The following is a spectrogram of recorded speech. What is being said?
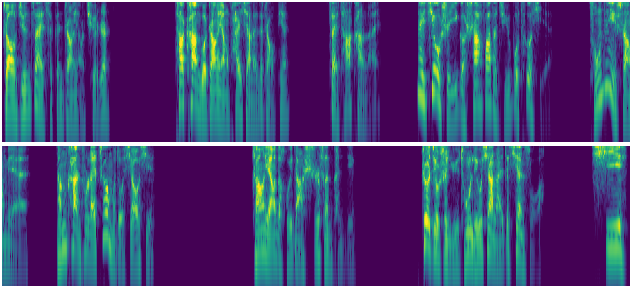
赵军再次跟张扬确认，他看过张扬拍下来的照片，在他看来。那就是一个沙发的局部特写，从那上面能看出来这么多消息。张扬的回答十分肯定，这就是雨桐留下来的线索。西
